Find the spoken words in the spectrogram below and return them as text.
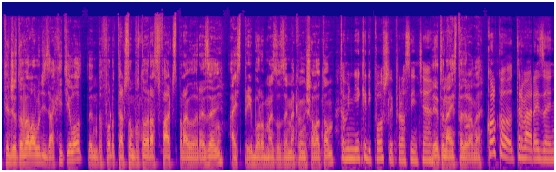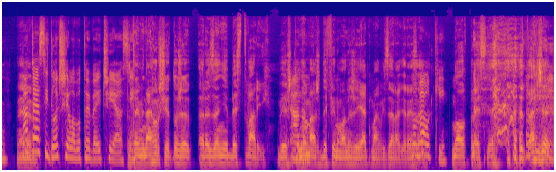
keďže to veľa ľudí zachytilo, tento Ford, tak som potom raz fakt spravil rezeň, aj s príborom, aj so zemiakovým šalatom. To mi niekedy pošli, prosím ťa. Je to na Instagrame. Koľko trvá rezeň? A Neviem. to je asi dlhšie, lebo to je väčší asi. To je najhoršie to, že rezeň je bez tvary. Vieš, to Áno. nemáš definované, že jak má vyzerať rezeň. No veľký. No presne. takže,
